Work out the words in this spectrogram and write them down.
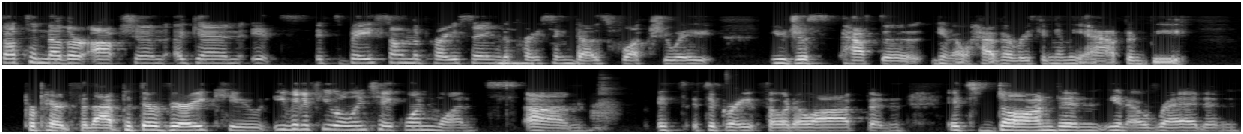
that's another option. Again, it's it's based on the pricing. The Mhm. pricing does fluctuate. You just have to you know have everything in the app and be prepared for that. But they're very cute. Even if you only take one once, um, it's it's a great photo op and it's donned in you know red and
